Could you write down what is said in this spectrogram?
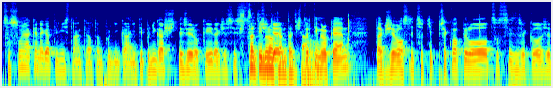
co jsou nějaké negativní stránky na tom podnikání? Ty podnikáš čtyři roky, takže si čtvrtým rokem teďka. Čtvrtým no. rokem, takže vlastně co tě překvapilo, co jsi řekl, že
